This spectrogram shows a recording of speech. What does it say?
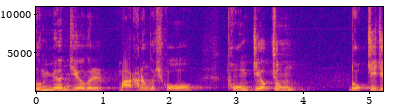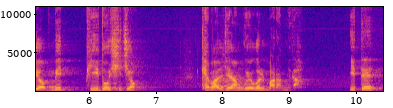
읍면 지역을 말하는 것이고 동지역 중 녹지 지역 및 비도시 지역 개발 제한 구역을 말합니다. 이때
